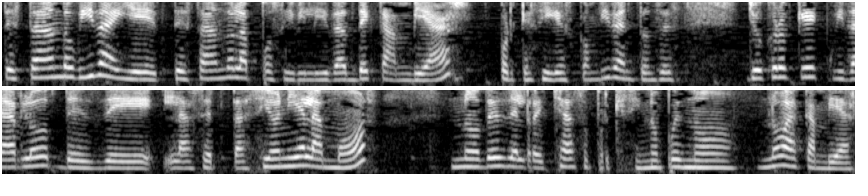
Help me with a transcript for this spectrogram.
te está dando vida y eh, te está dando la posibilidad de cambiar porque sigues con vida. Entonces, yo creo que cuidarlo desde la aceptación y el amor, no desde el rechazo, porque si no, pues no, no va a cambiar.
